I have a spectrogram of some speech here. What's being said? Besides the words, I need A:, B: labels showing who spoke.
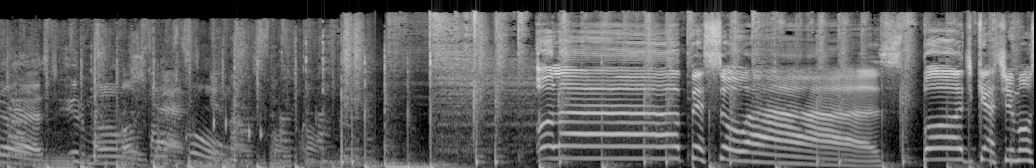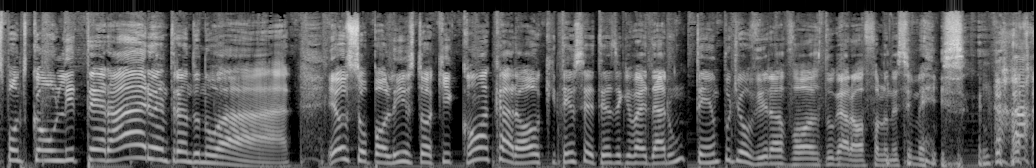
A: Podcast Irmãos.com
B: Olá, pessoas! Podcastirmãos.com literário entrando no ar. Eu sou o Paulinho, estou aqui com a Carol, que tenho certeza que vai dar um tempo de ouvir a voz do Garófalo nesse mês.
